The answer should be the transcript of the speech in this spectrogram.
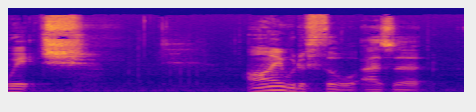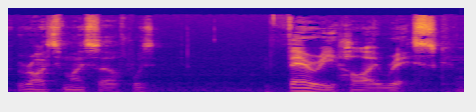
which I would have thought, as a writer myself, was very high risk.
